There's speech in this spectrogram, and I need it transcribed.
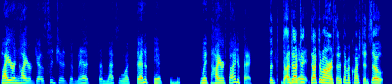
higher and higher dosages of meds and less and less benefits with higher side effects. So, uh, Dr. yet- Dr. Morris, I just have a question. So, all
